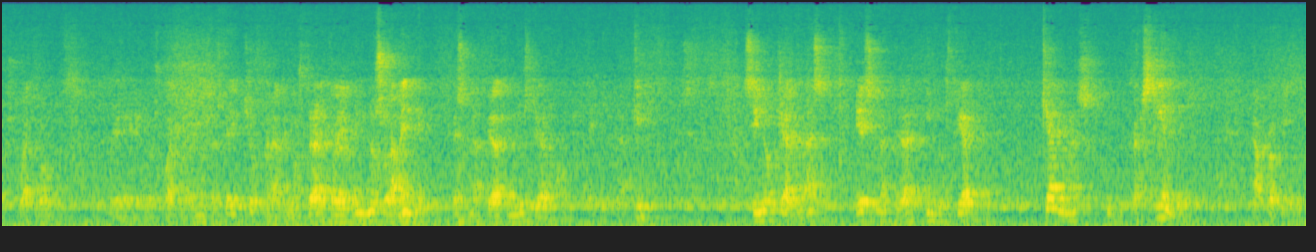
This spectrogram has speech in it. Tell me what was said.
los cuatro, eh, los cuatro elementos que he dicho, para demostrar que Valladolid no solamente es una ciudad industrial, como aquí, sino que además es una ciudad industrial que además trasciende la propia industria.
